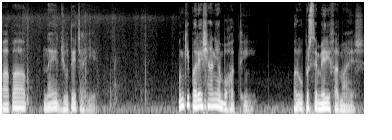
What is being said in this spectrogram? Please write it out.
पापा, नए जूते चाहिए। उनकी परेशानियाँ बहुत थीं और ऊपर से मेरी फरमाइश,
